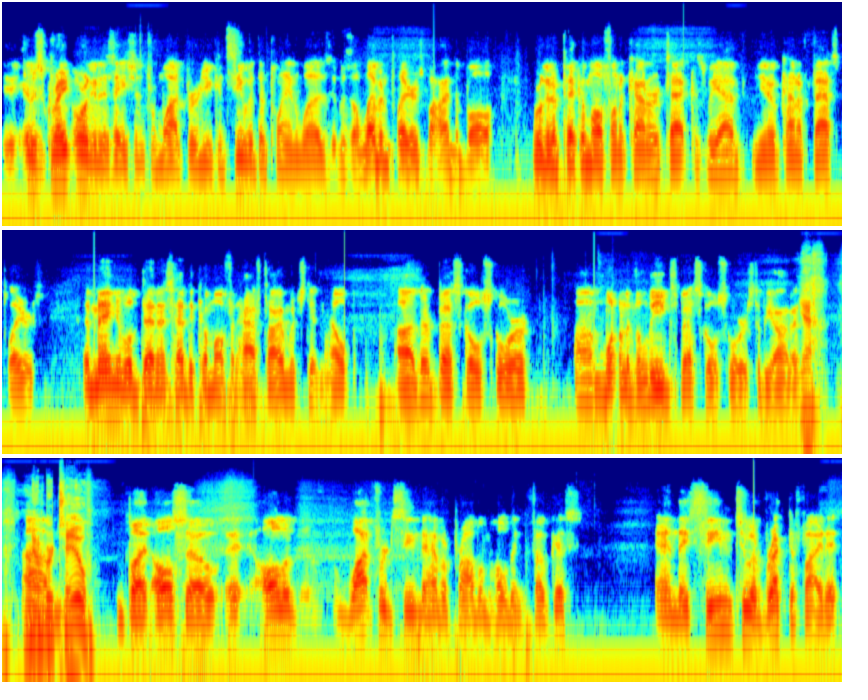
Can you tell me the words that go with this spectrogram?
it was great organization from Watford. You could see what their plan was. It was eleven players behind the ball. We're going to pick them off on a counter attack because we have you know kind of fast players. Emmanuel Dennis had to come off at halftime, which didn't help. Uh, their best goal scorer, um, one of the league's best goal scorers, to be honest Yeah. Number Um, two. but also eh, all of Watford seemed to have a problem holding focus, and they seemed to have rectified it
